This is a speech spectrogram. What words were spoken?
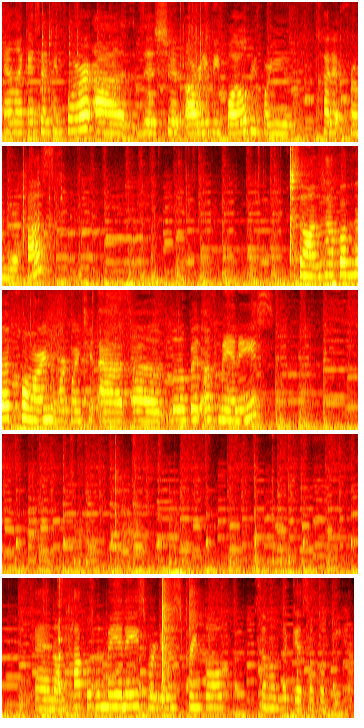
And like I said before, uh, this should already be boiled before you cut it from the husk. So on top of the corn, we're going to add a little bit of mayonnaise. And on top of the mayonnaise, we're going to sprinkle some of the queso cotija.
